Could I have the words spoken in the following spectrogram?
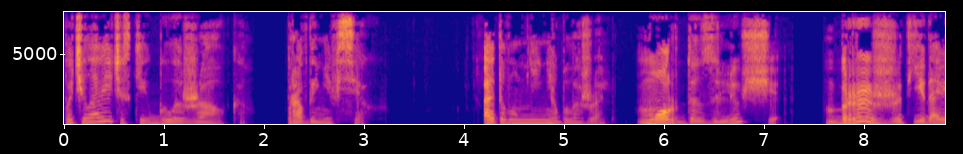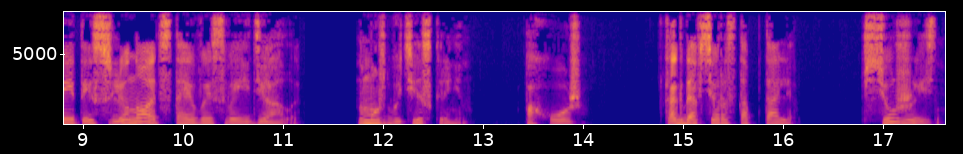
по-человечески их было жалко. Правда, не всех. Этого мне не было жаль. Морда злющая, брызжет ядовитой слюной, отстаивая свои идеалы. Но, может быть, искренен? Похоже. Когда все растоптали, всю жизнь.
